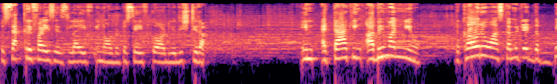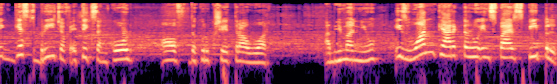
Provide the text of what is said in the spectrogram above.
to sacrifice his life in order to safeguard Yudhishthira. In attacking Abhimanyu, the Kauravas committed the biggest breach of ethics and code of the Kurukshetra war. Abhimanyu is one character who inspires people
